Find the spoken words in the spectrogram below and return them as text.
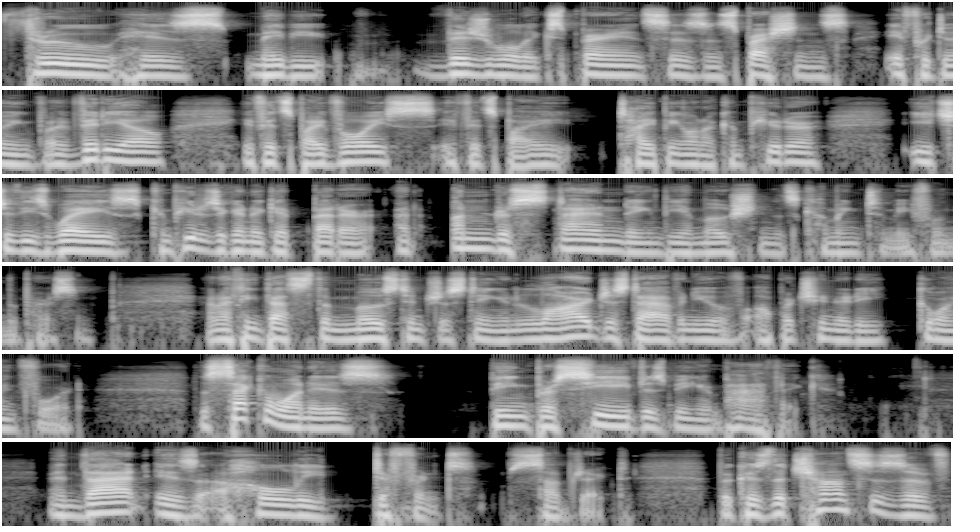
through his maybe visual experiences, expressions, if we're doing by video, if it's by voice, if it's by typing on a computer. Each of these ways, computers are going to get better at understanding the emotion that's coming to me from the person. And I think that's the most interesting and largest avenue of opportunity going forward. The second one is being perceived as being empathic. And that is a wholly different subject because the chances of,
